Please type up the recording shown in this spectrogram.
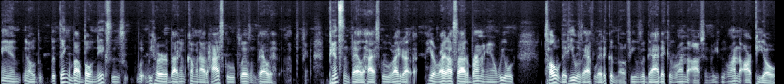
And you know the, the thing about Bo Nix is we heard about him coming out of high school, Pleasant Valley, Pinson Valley High School, right here, here right outside of Birmingham. We were told that he was athletic enough. He was a guy that could run the option, he could run the RPO,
